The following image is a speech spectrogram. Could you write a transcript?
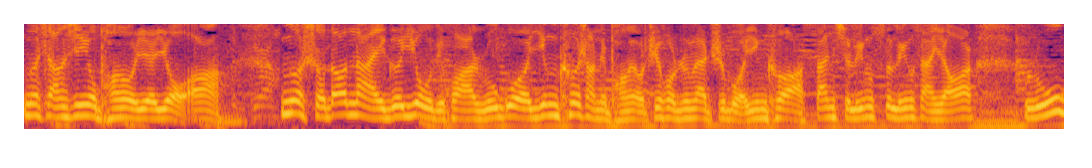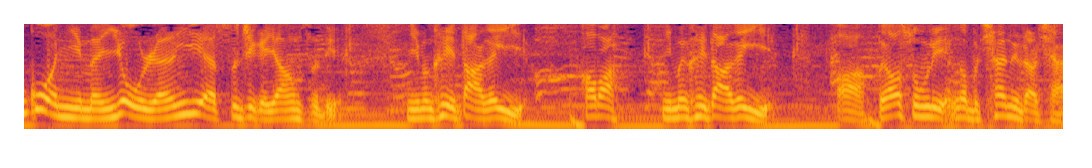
我相信有朋友也有啊。我说到哪一个有的话，如果映客上的朋友这会儿正在直播映客啊，三七零四零三幺二，如果你们有人也是这个样子的，你们可以打个一，好吧？你们可以打个一啊，不要送礼，我不欠你点钱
